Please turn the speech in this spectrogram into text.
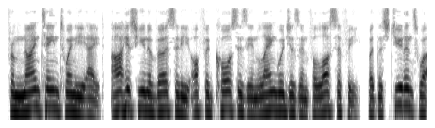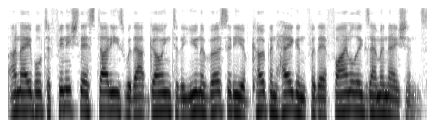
From 1928, Aarhus University offered courses in languages and philosophy, but the students were unable to finish their studies without going to the University of Copenhagen for their final examinations.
